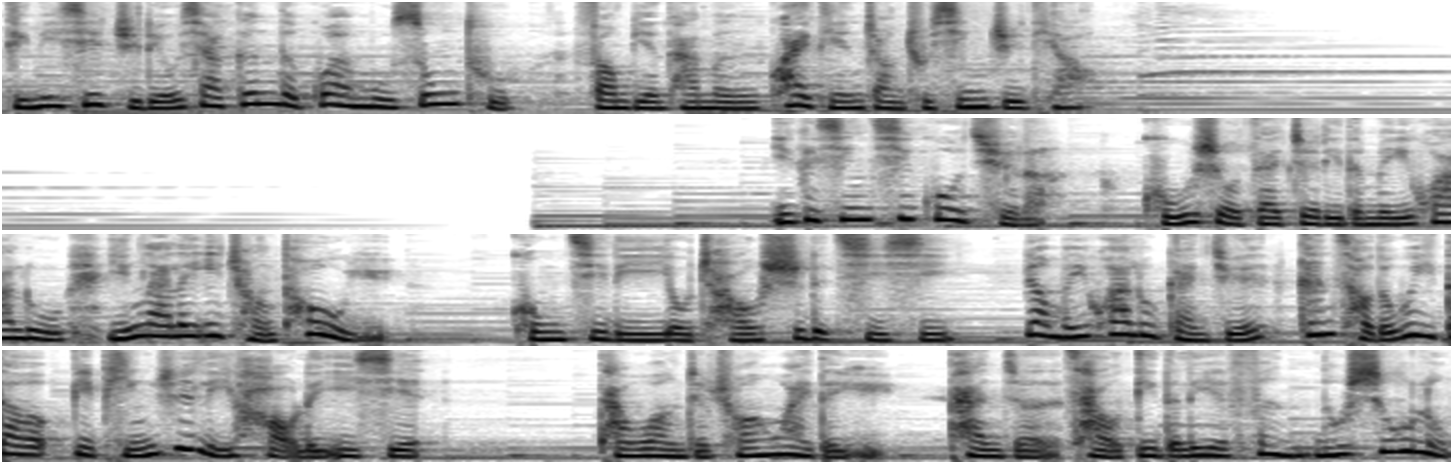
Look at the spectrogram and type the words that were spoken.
给那些只留下根的灌木松土，方便它们快点长出新枝条。一个星期过去了，苦守在这里的梅花鹿迎来了一场透雨，空气里有潮湿的气息，让梅花鹿感觉干草的味道比平日里好了一些。他望着窗外的雨。盼着草地的裂缝能收拢，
